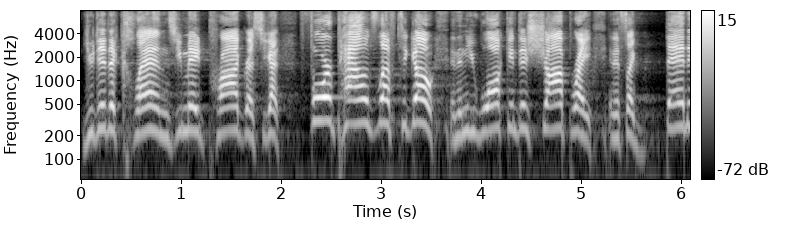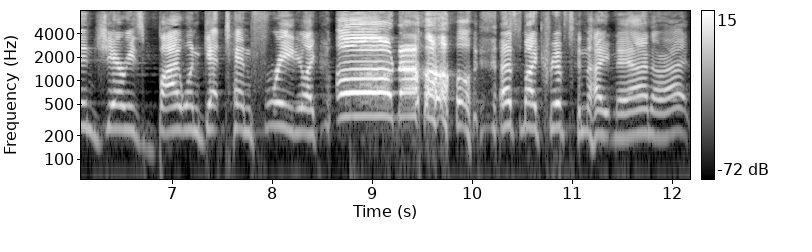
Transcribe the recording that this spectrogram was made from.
You did a cleanse, you made progress, you got four pounds left to go. And then you walk into ShopRite and it's like Ben and Jerry's buy one, get 10 free. And you're like, oh no, that's my kryptonite, man, all right?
